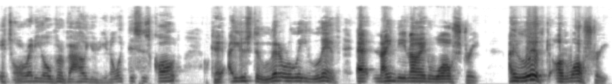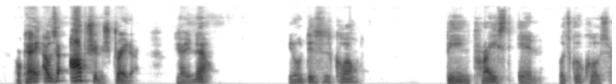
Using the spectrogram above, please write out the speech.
it's already overvalued. You know what this is called? Okay, I used to literally live at 99 Wall Street. I lived on Wall Street. Okay, I was an options trader. Okay, now, you know what this is called? Being priced in. Let's go closer.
